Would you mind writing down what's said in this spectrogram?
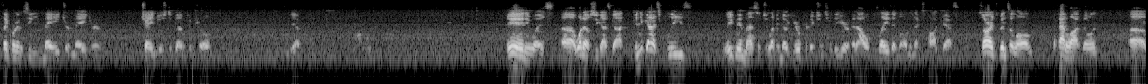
I think we're going to see major, major changes to gun control. Yeah. Anyways, uh, what else you guys got? Can you guys please leave me a message and let me know your predictions for the year, and I will play them on the next podcast. Sorry it's been so long. I've had a lot going. Uh,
